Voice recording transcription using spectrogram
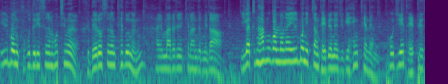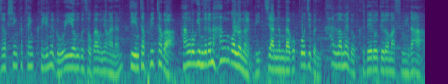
일본 구구들이 쓰는 호칭을 그대로 쓰는 태도는 할 말을 잃게 만듭니다. 이 같은 한국 언론의 일본 입장 대변해주기 행태는 호주의 대표적 싱크탱크인 로이 연구소가 운영하는 디 인터프리터가 한국인들은 한국 언론을 믿지 않는다고 꼬집은 칼럼에도 그대로 들어맞습니다.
